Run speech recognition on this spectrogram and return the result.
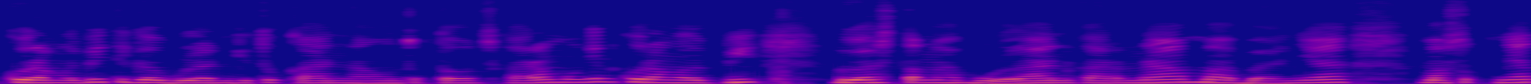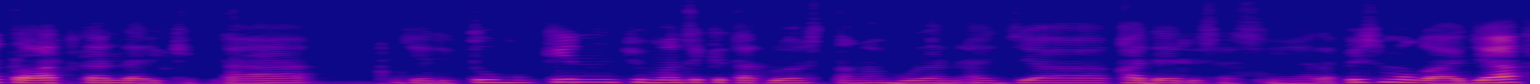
kurang lebih tiga bulan gitu kan. Nah untuk tahun sekarang mungkin kurang lebih dua setengah bulan karena mabanya masuknya telat kan dari kita. Jadi tuh mungkin cuma sekitar dua setengah bulan aja kaderisasinya. Tapi semoga aja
